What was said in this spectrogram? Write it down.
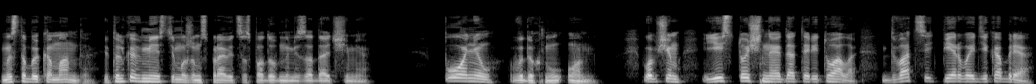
Мы с тобой команда, и только вместе можем справиться с подобными задачами». «Понял», — выдохнул он. «В общем, есть точная дата ритуала — 21 декабря».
